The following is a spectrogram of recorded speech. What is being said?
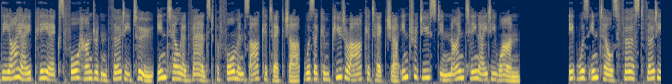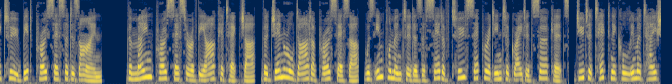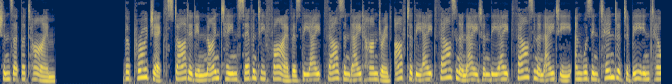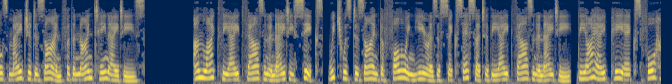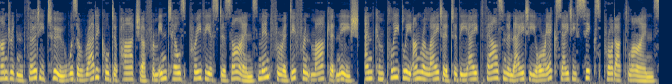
The IAPX 432 Intel Advanced Performance Architecture was a computer architecture introduced in 1981. It was Intel's first 32-bit processor design. The main processor of the architecture, the General Data Processor, was implemented as a set of two separate integrated circuits, due to technical limitations at the time. The project started in 1975 as the 8800 after the 8008 and the 8080 and was intended to be Intel's major design for the 1980s. Unlike the 8086, which was designed the following year as a successor to the 8080, the IAPX 432 was a radical departure from Intel's previous designs meant for a different market niche, and completely unrelated to the 8080 or x86 product lines.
